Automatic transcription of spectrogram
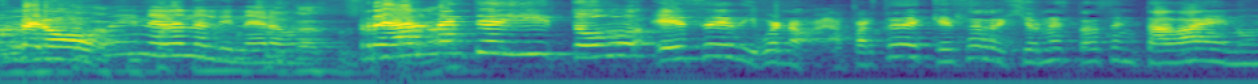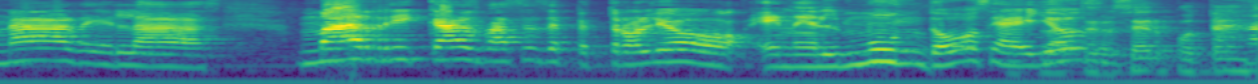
sí, pero- no dinero en el dinero. Realmente ahí todo ese, bueno, aparte de que esa región está sentada en una de las más ricas bases de petróleo en el mundo, o sea, ellos... La tercer potencia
